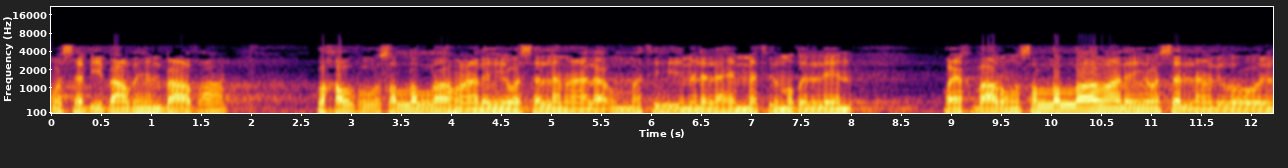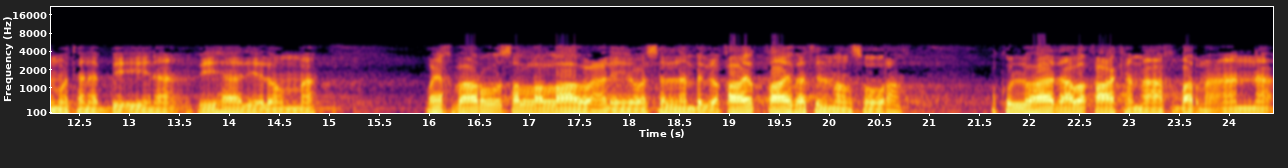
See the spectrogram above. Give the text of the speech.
وسبي بعضهم بعضا. وخوفه صلى الله عليه وسلم على أمته من الأئمة المضلين. وإخباره صلى الله عليه وسلم بظهور المتنبئين في هذه الأمة. وإخباره صلى الله عليه وسلم ببقاء الطائفة المنصورة. وكل هذا وقع كما أخبر مع أن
